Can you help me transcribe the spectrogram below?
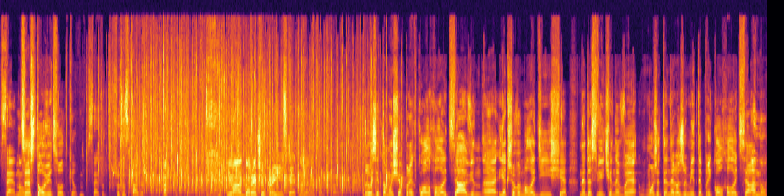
все. Ну Це 100%. все тут. Що ти скажеш? І вона, до речі, українська, як на мене, це правда. Друзі, тому що прикол холодця, він, е, якщо ви молоді ще, недосвідчені, ви можете не розуміти прикол холодця. А ну.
